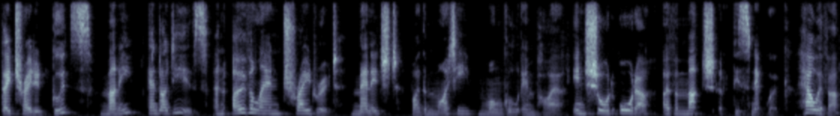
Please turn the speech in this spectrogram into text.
They traded goods, money, and ideas. An overland trade route managed by the mighty Mongol Empire ensured order over much of this network. However,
